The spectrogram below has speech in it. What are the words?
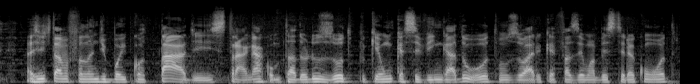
A gente tava falando de boicotar, de estragar o computador dos outros, porque um quer se vingar do outro, um usuário quer fazer uma besteira com o outro,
